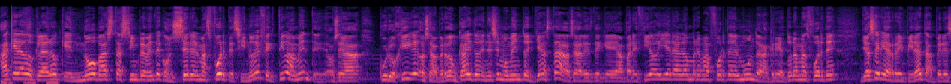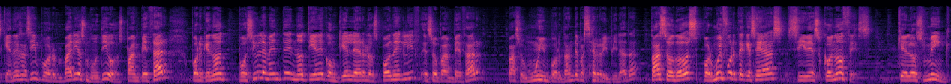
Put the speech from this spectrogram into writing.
ha quedado claro que no basta simplemente con ser el más fuerte, sino efectivamente, o sea, Kurohige, o sea, perdón, Kaido en ese momento ya está, o sea, desde que apareció y era el hombre más fuerte del mundo, la criatura más fuerte, ya sería rey pirata, pero es que no es así por varios motivos. Para empezar, porque no posiblemente no tiene con quién leer los poneglyph, eso para empezar, paso muy importante para ser rey pirata. Paso 2, por muy fuerte que seas, si desconoces que los Mink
